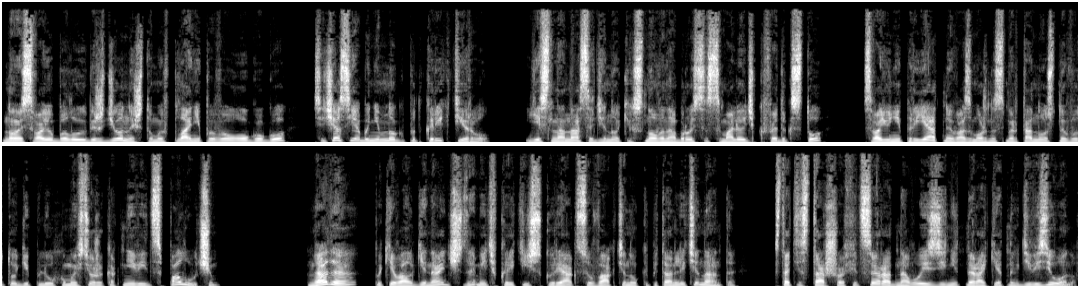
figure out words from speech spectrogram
но и свою былую убежденность, что мы в плане ПВО ого-го, Сейчас я бы немного подкорректировал. Если на нас, одиноких, снова набросится самолетик FedEx-100, свою неприятную, возможно, смертоносную в итоге плюху мы все же, как не видится, получим. «Да-да», — покивал Геннадьевич, заметив критическую реакцию Вахтина у капитан-лейтенанта, кстати, старшего офицера одного из зенитно-ракетных дивизионов.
